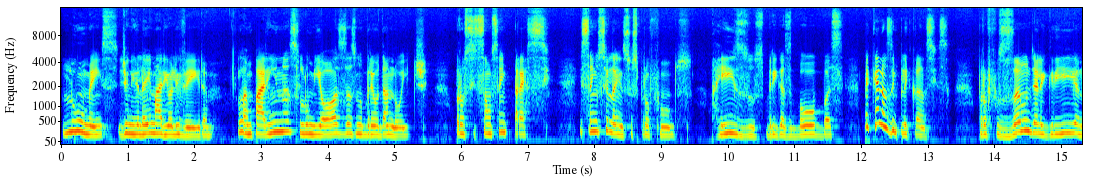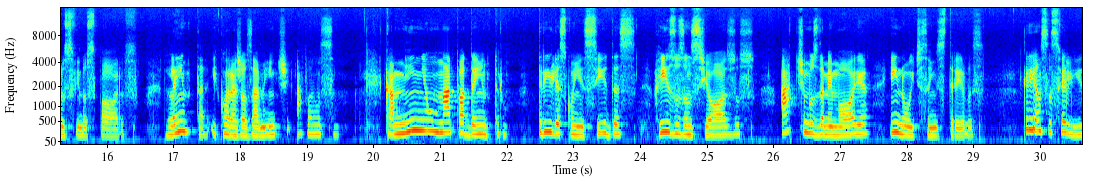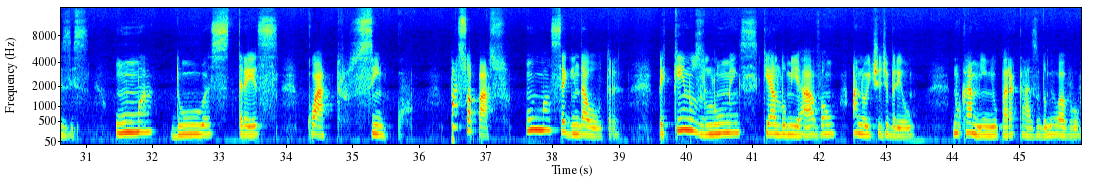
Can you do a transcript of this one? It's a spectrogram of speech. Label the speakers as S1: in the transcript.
S1: Lumens, de Nilei Maria Oliveira. Lamparinas lumiosas no breu da noite. Procissão sem prece e sem os silêncios profundos. Risos, brigas bobas, pequenas implicâncias. Profusão de alegria nos finos poros. Lenta e corajosamente avançam. Caminham mato adentro, trilhas conhecidas, risos ansiosos, átimos da memória em noites sem estrelas crianças felizes. Uma, duas, três, quatro, cinco. Passo a passo, uma seguindo a outra. Pequenos lumens que alumiavam a noite de breu, no caminho para a casa do meu avô.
